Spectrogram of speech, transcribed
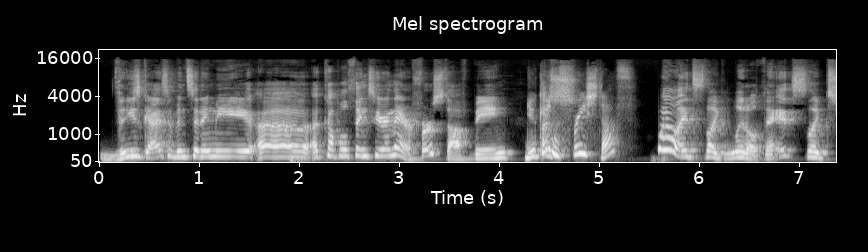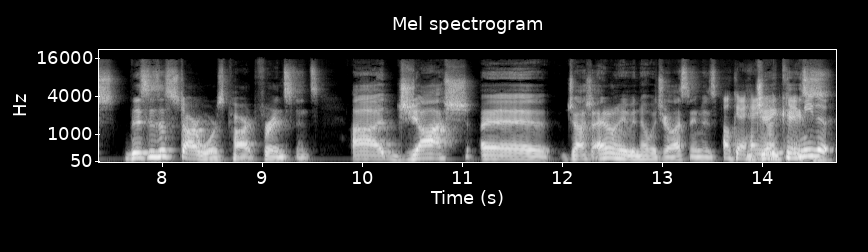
these guys have been sending me uh, a couple things here and there. First off, being You're getting us- free stuff? well, it's like little thing. It's like this is a Star Wars card, for instance. Uh, Josh, uh, Josh, I don't even know what your last name is. Okay, hang on. Give me the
